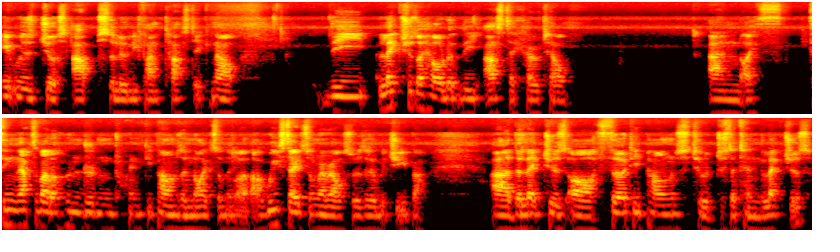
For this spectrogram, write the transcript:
It was just absolutely fantastic. Now, the lectures I held at the Aztec Hotel, and I th- think that's about 120 pounds a night, something like that. We stayed somewhere else, so it was a little bit cheaper. Uh, the lectures are 30 pounds to just attend the lectures,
